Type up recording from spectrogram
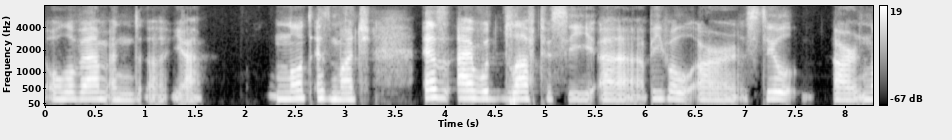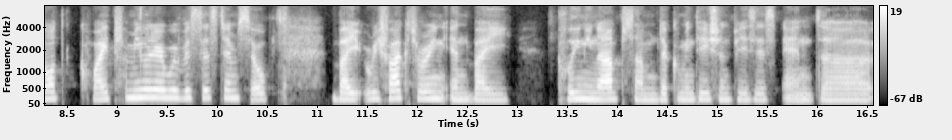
all of them, and yeah, not as much as I would love to see, uh, people are still are not quite familiar with the system. So by refactoring and by cleaning up some documentation pieces and uh,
